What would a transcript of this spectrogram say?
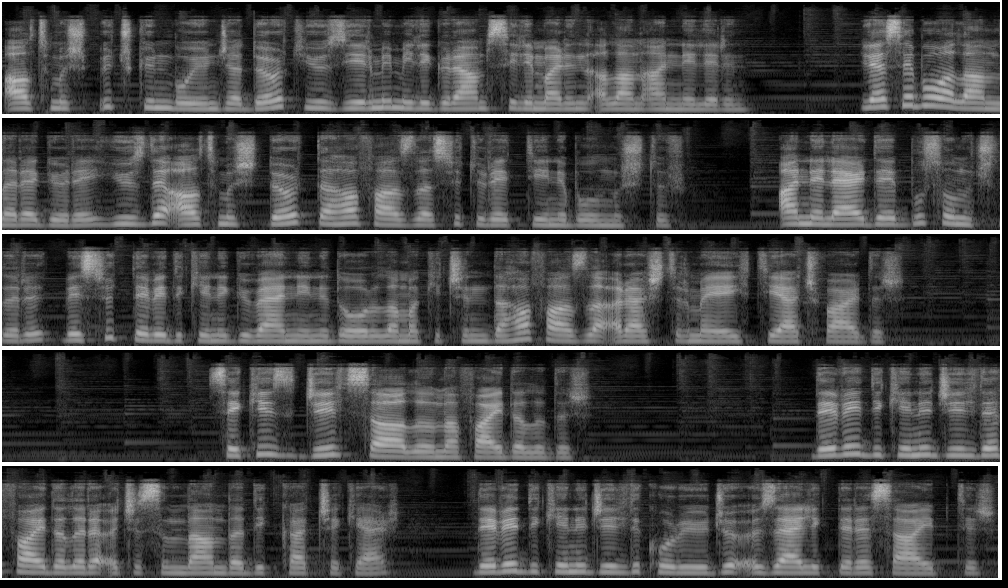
63 gün boyunca 420 mg silimarin alan annelerin Plasebo alanlara göre %64 daha fazla süt ürettiğini bulmuştur. Annelerde bu sonuçları ve süt deve dikeni güvenliğini doğrulamak için daha fazla araştırmaya ihtiyaç vardır. 8. Cilt sağlığına faydalıdır. Deve dikeni cilde faydaları açısından da dikkat çeker. Deve dikeni cildi koruyucu özelliklere sahiptir.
